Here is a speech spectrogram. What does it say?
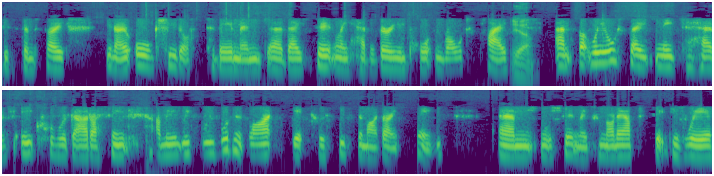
system. So, you know, all kudos to them, and uh, they certainly have a very important role to play. Yeah. Um, but we also need to have equal regard, I think. I mean, we, we wouldn't like to get to a system, I don't think, um, well, certainly from not our perspective, where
